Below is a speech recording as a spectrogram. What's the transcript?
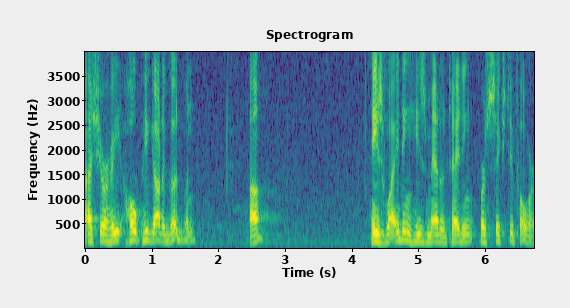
I sure he, hope he got a good one. Huh? He's waiting, he's meditating. Verse 64.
